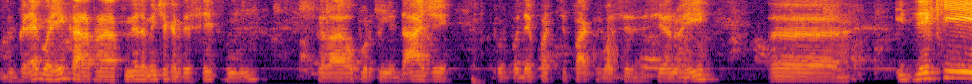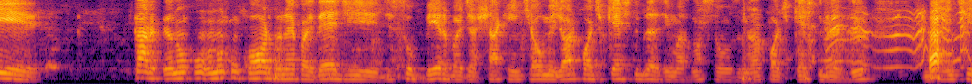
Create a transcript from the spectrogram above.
do Gregor aí, cara, para primeiramente agradecer todo mundo pela oportunidade, por poder participar com vocês desse ano aí. Uh, e dizer que, claro, eu não, eu não concordo né, com a ideia de, de soberba de achar que a gente é o melhor podcast do Brasil, mas nós somos o melhor podcast do Brasil. A gente...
